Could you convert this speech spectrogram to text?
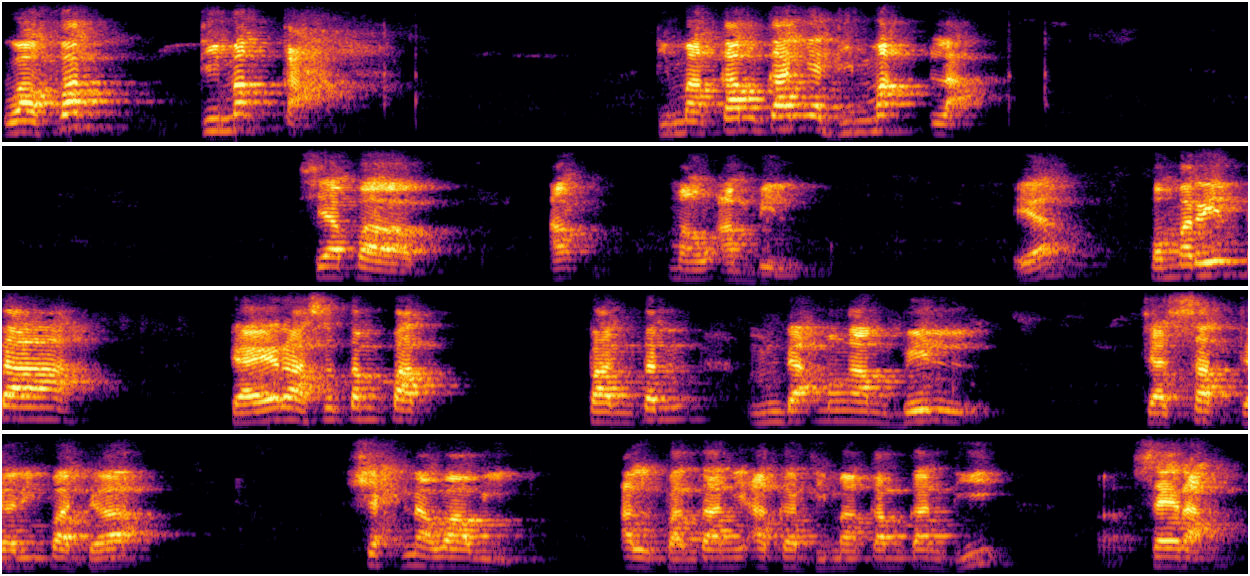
wafat di Makkah. Dimakamkannya di Maklah. Siapa mau ambil. Ya, pemerintah daerah setempat Banten hendak mengambil jasad daripada Syekh Nawawi Al-Bantani agar dimakamkan di eh, Serang.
